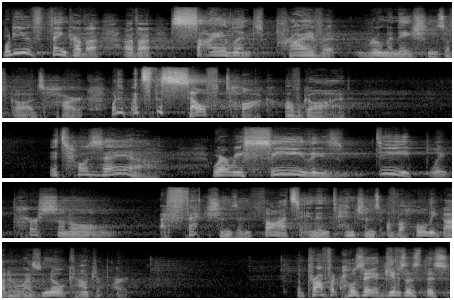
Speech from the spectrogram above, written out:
What do you think are the, are the silent, private ruminations of God's heart? What, what's the self talk of God? It's Hosea, where we see these deeply personal affections and thoughts and intentions of the holy God who has no counterpart. The prophet Hosea gives us this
